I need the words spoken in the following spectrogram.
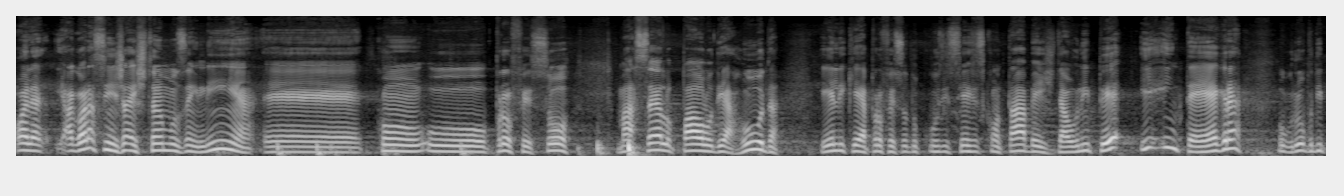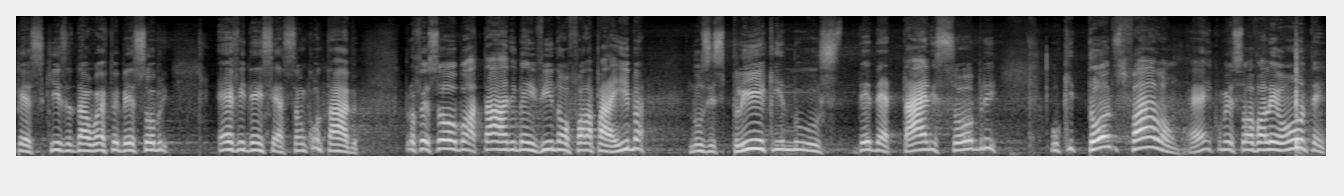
Olha, agora sim, já estamos em linha é, com o professor Marcelo Paulo de Arruda, ele que é professor do curso de Ciências Contábeis da Unip e integra o grupo de pesquisa da UFPB sobre evidenciação contábil. Professor, boa tarde, bem-vindo ao Fala Paraíba. Nos explique, nos dê detalhes sobre o que todos falam, é, e começou a valer ontem,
